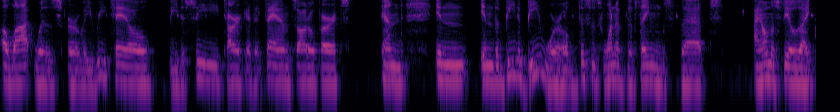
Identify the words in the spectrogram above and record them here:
a lot was early retail B2C, Target, Advance, Auto Parts. And in in the B2B world, this is one of the things that I almost feel like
